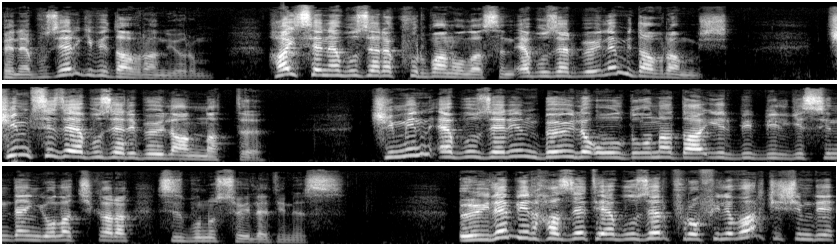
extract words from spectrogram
Ben Ebu Zer gibi davranıyorum. Hay sen Ebu Zer'e kurban olasın. Ebu Zer böyle mi davranmış? Kim size Ebu Zer'i böyle anlattı? Kimin Ebu Zer'in böyle olduğuna dair bir bilgisinden yola çıkarak siz bunu söylediniz? Öyle bir Hazreti Ebu Zer profili var ki şimdi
